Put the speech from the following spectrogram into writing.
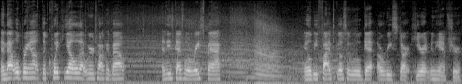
And that will bring out the quick yellow that we were talking about. And these guys will race back. It'll be five to go, so we will get a restart here at New Hampshire.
